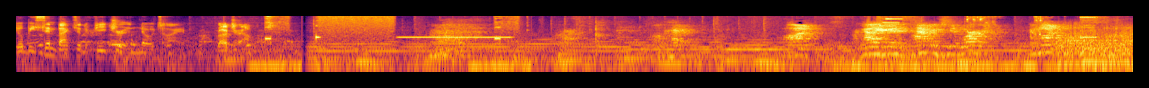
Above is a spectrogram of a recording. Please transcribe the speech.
You'll be sent back to the future in no time. Roger out. Okay. Come on. I gotta get this time machine working. Come on.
